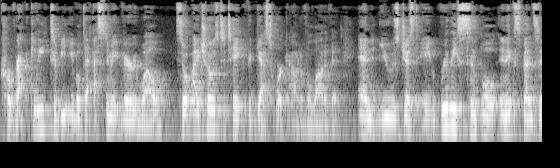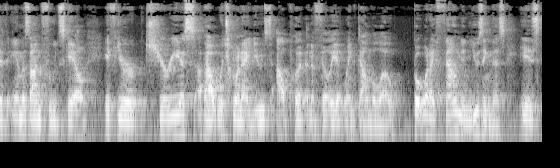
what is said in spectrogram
correctly to be able to estimate very well. So I chose to take the guesswork out of a lot of it and use just a really simple, inexpensive Amazon food scale. If you're curious about which one I used, I'll put an affiliate link down below. But what I found in using this is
